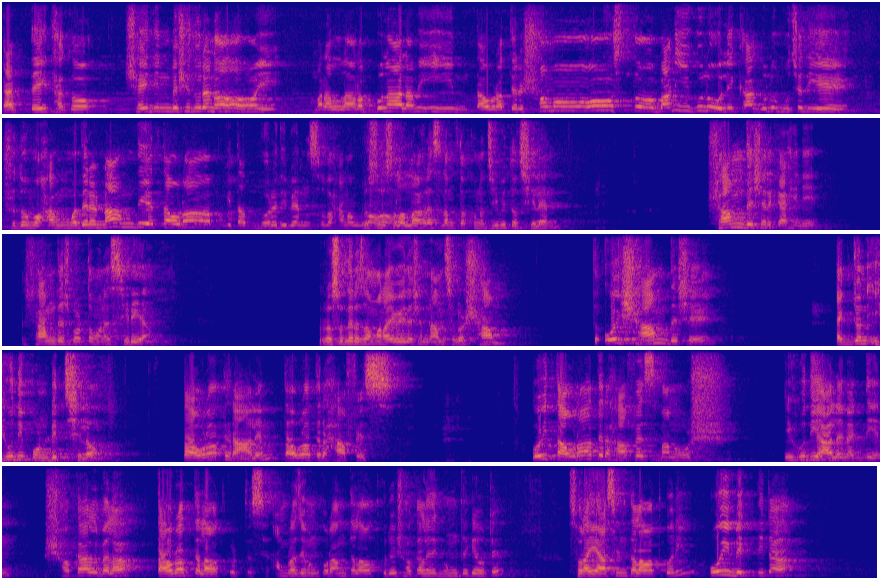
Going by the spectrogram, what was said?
কাটতেই থাকো সেই দিন বেশি দূরে নয়। আমার আল্লাহ রব্বুল আলমিন তাওরাতের সমস্ত বাণীগুলো, লেখাগুলো মুছে দিয়ে শুধু মোহাম্মদের নাম দিয়ে তাওরাত, কিতাব ভরে দিবেন সুবাহান রসুল সাল্লাম তখনও জীবিত ছিলেন। শাম দেশের কাহিনী। শাম দেশ বর্তমানে সিরিয়া। রসুলের জামানায় ওই দেশের নাম ছিল শাম। তো ওই শাম দেশে একজন ইহুদি পণ্ডিত ছিল, তাওরাতের আলেম, তাওরাতের হাফেজ। ওই তাওরাতের হাফেজ মানুষ, ইহুদি আলেম একদিন সকালবেলা তাওরাত তেলাওয়াত করতেছে। আমরা যেমন কোরআন তেলাওয়াত করি, সকালে ঘুম থেকে উঠে সোরা ইয়াসিন তেলাওয়াত করি, ওই ব্যক্তিটা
